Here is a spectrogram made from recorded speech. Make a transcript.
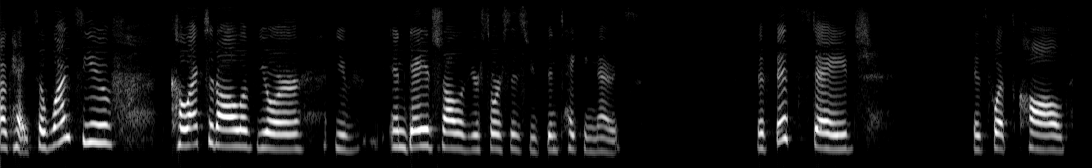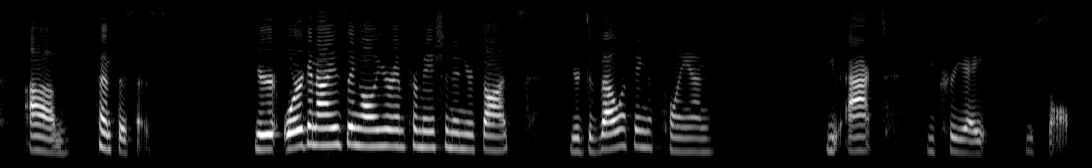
Okay, so once you've collected all of your, you've engaged all of your sources, you've been taking notes, The fifth stage is what's called um, synthesis. You're organizing all your information and your thoughts. You're developing a plan. You act, you create, you solve.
